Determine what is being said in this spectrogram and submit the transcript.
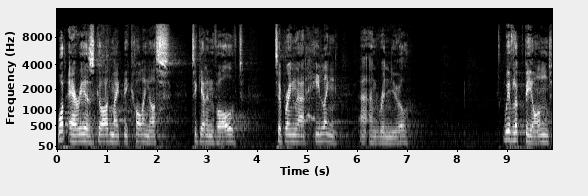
what areas God might be calling us to get involved to bring that healing uh, and renewal. We've looked beyond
